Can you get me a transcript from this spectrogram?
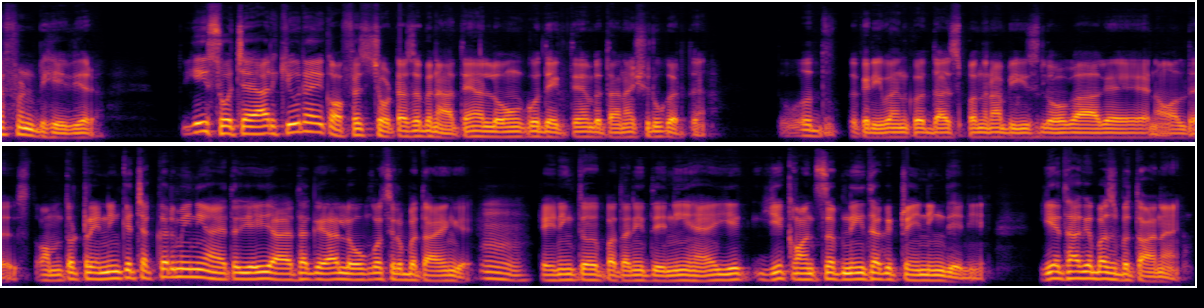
ڈفرینٹ بیہیویئر تو یہی سوچا یار کیوں نہ ایک آفس چھوٹا سا بناتے ہیں لوگوں کو دیکھتے ہیں بتانا شروع کرتے ہیں تو وہ تقریباً کو دس پندرہ بیس لوگ آ گئے اینڈ آل دس تو ہم تو ٹریننگ کے چکر میں ہی نہیں آئے تھے یہی آیا تھا کہ یار لوگوں کو صرف بتائیں گے ٹریننگ تو پتہ نہیں دینی ہے یہ یہ کانسیپٹ نہیں تھا کہ ٹریننگ دینی ہے یہ تھا کہ بس بتانا ہے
